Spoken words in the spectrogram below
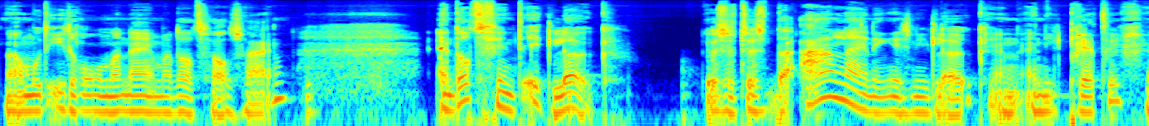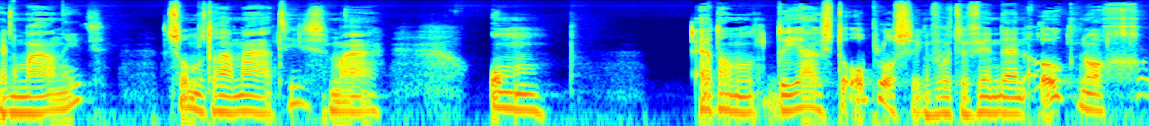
Nou moet iedere ondernemer dat wel zijn. En dat vind ik leuk. Dus het is, de aanleiding is niet leuk en, en niet prettig. Helemaal niet. Soms dramatisch. Maar om er dan de juiste oplossing voor te vinden. En ook nog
